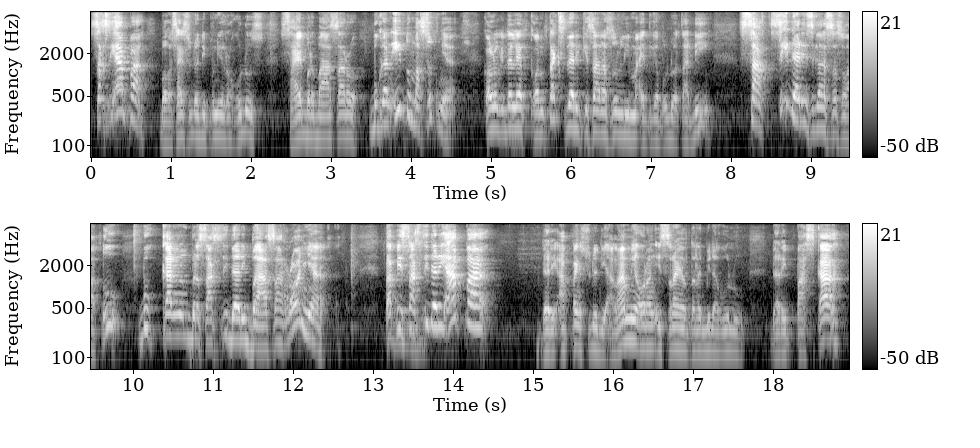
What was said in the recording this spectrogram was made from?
Saksi apa? Bahwa saya sudah dipenuhi Roh Kudus. Saya berbahasa roh. Bukan itu maksudnya. Kalau kita lihat konteks dari kisah Rasul 5 ayat 32 tadi, saksi dari segala sesuatu bukan bersaksi dari bahasa rohnya. Tapi saksi dari apa? Dari apa yang sudah dialami orang Israel terlebih dahulu. Dari Paskah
